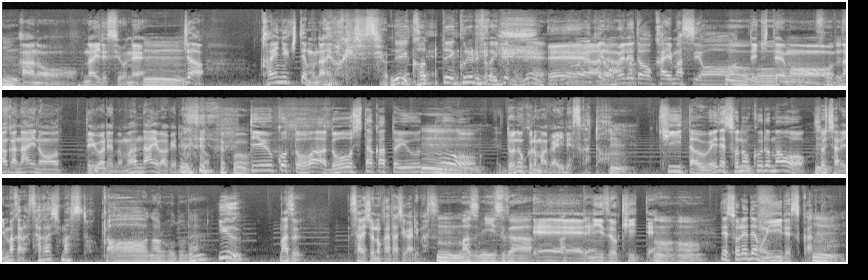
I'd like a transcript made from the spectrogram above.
うん。あのないですよね、うん。じゃあ買いに来てもないわけですよね。ね買ってくれる人がいてもね。ええあのおめでとう買いますよって来てもなんかないのって言われるのまあないわけですよ。うん。っていうことはどうしたかというと、どの車がいいですかと。うん。聞いた上でその車を、うん。そしたら今から探しますと。ああなるほどね。いう、まず最初の形があります。うん、まずニーズがあって、えーニーズを聞いて、うんうん。でそれでもいいですかと、うん。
